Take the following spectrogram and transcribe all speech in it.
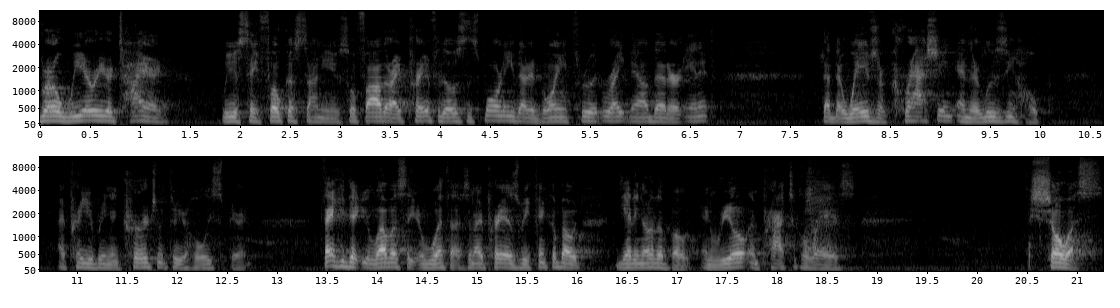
grow weary or tired. We would stay focused on you. So, Father, I pray for those this morning that are going through it right now, that are in it, that the waves are crashing and they're losing hope. I pray you bring encouragement through your Holy Spirit. Thank you that you love us, that you're with us. And I pray as we think about getting out of the boat in real and practical ways, show us.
